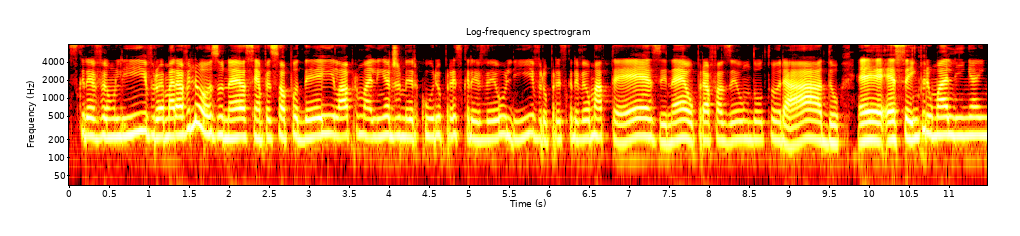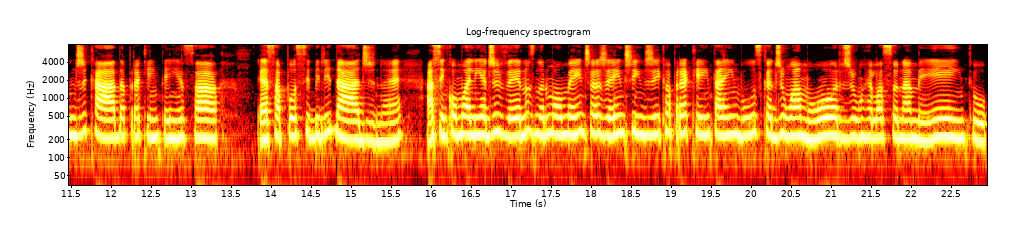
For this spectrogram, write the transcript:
escrever um livro. É maravilhoso, né? Assim, a pessoa poder ir lá para uma linha de Mercúrio para escrever o livro, para escrever uma tese, né? Ou para fazer um doutorado. É, é sempre uma linha indicada para quem tem essa, essa possibilidade, né? Assim como a linha de Vênus, normalmente a gente indica para quem está em busca de um amor, de um relacionamento,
